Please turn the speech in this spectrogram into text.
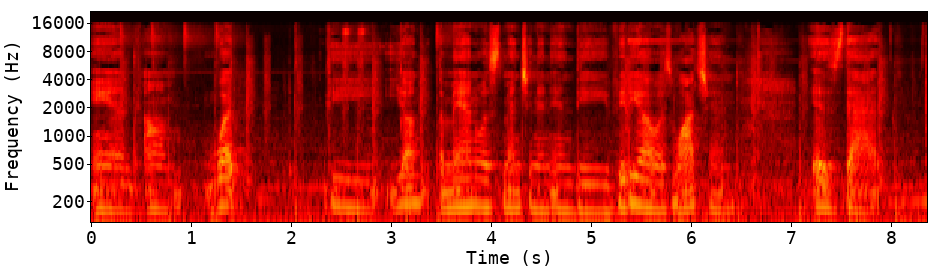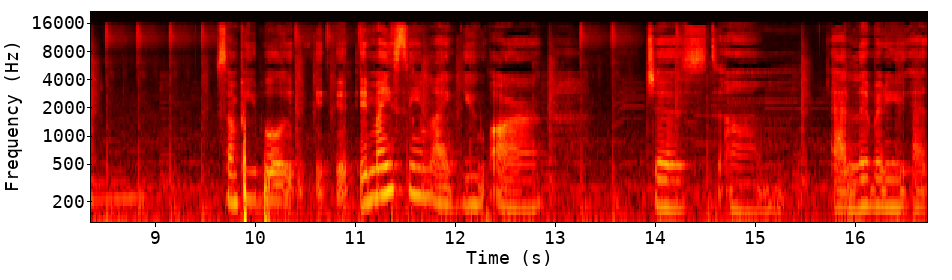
And um, what the young the man was mentioning in the video I was watching is that some people it, it, it may seem like you are just um, at liberty at,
